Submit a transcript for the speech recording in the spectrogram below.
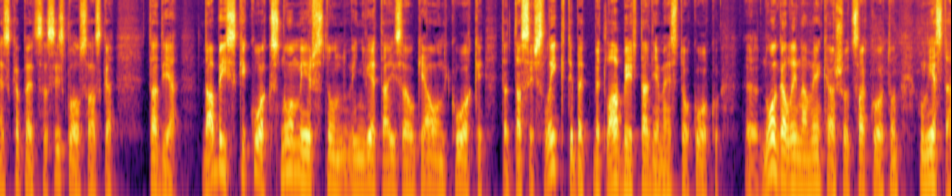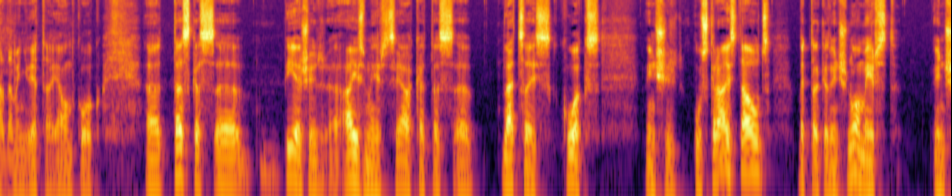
es kāpēc tas izklausās, ka tad, ja dabiski koks nomirst un viņa vietā izaug jauni koki, tad tas ir slikti, bet, bet labi ir tad, ja mēs to koku uh, nogalinām, vienkāršot sakot, un, un iestādām viņu vietā jaunu koku. Uh, tas, kas uh, bieži ir aizmirsts, jā, ka tas vecais koks, ir uzkrājis daudz, bet tad, kad viņš nomirst, viņš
